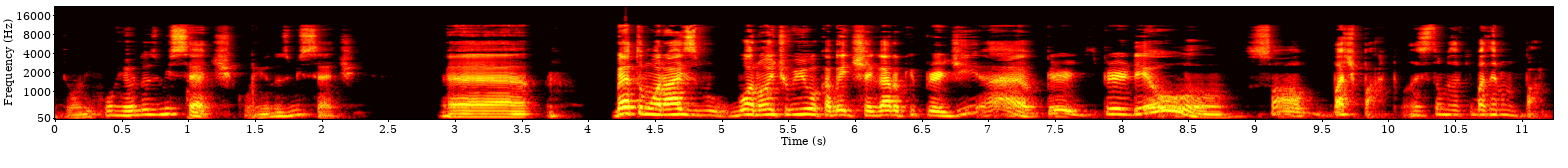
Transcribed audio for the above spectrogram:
então ele correu em 2007. Correu em 2007. É... Beto Moraes, boa noite, Will. Acabei de chegar aqui, perdi. Ah, per perdeu só bate-papo. Nós estamos aqui batendo um papo.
